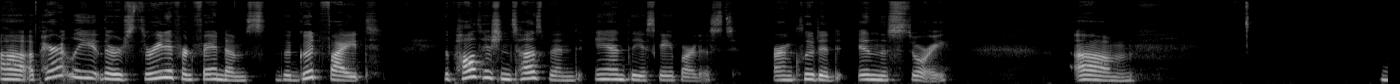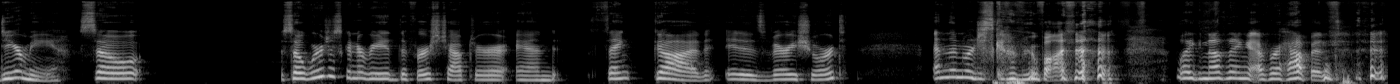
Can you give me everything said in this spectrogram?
uh, apparently there's three different fandoms: the Good Fight, the Politician's Husband, and the Escape Artist are included in the story. Um, dear me. So, so we're just gonna read the first chapter and Thank God it is very short. And then we're just going to move on. like nothing ever happened.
